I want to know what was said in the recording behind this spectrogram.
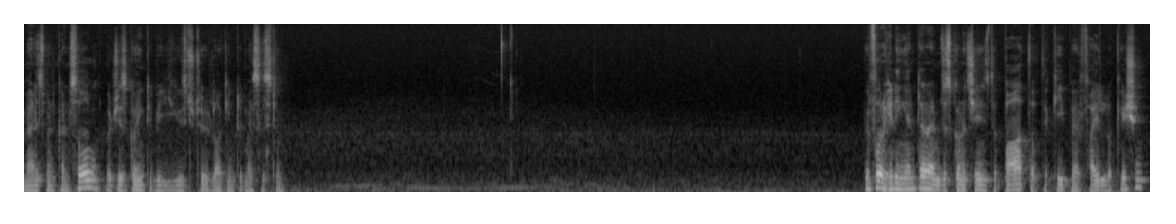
management console which is going to be used to log into my system. Before hitting enter, I'm just going to change the path of the key pair file location.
